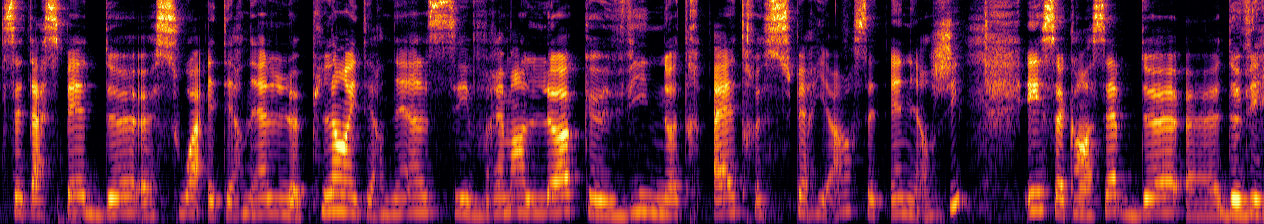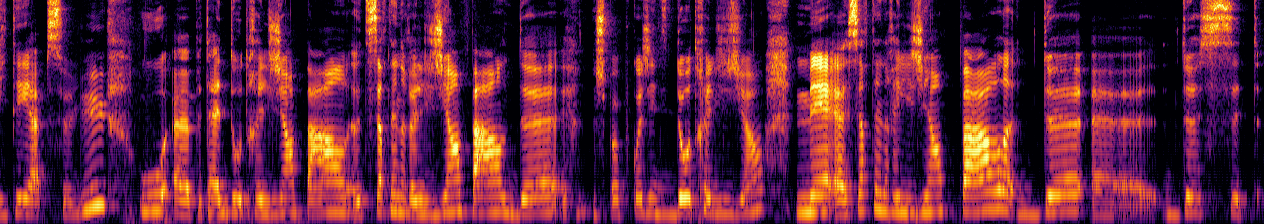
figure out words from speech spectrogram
cet aspect de euh, soi éternel, le plan éternel. C'est vraiment là que vit notre être supérieur, cette énergie et ce concept de, euh, de vérité absolue, ou euh, peut-être d'autres religions parlent, euh, certaines religions parlent de, je sais pas pourquoi j'ai dit d'autres religions, mais certaines religions parlent de, de cette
